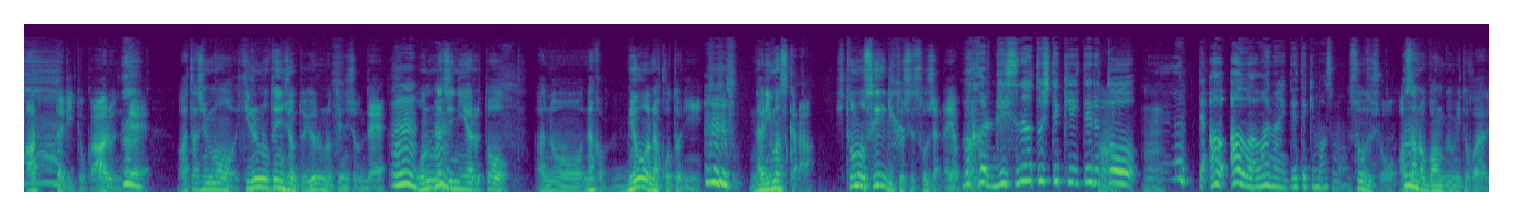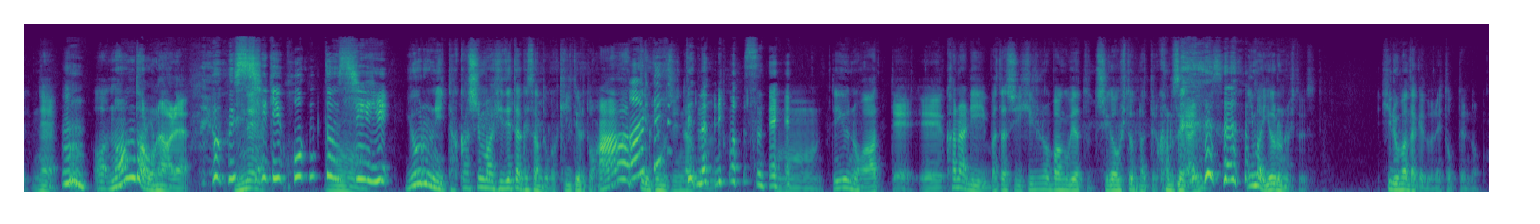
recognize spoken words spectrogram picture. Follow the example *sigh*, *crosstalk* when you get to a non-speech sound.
あったりとかあるんで、私も昼のテンションと夜のテンションで、うん同じにやると、あの、なんか妙なことになりますから、人の生理としてそうじゃない？やっぱり。わかる。リスナーとして聞いてると、ううんん、って合う合う合わない出てきますもん。そうでしょ？朝の番組とかね、うん。あ、なんだろうね、あれ。*laughs* 不思議、ほんと不思議。っ夜に高島秀武さんとか聞いてると、あーっていう気持ちになる。てなりますね。うん、っていうのがあって、えーかなり私昼の番組だと違う人になってる可能性があります。今夜の人です。昼間だけどね、撮ってるの。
